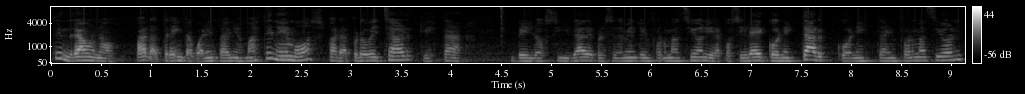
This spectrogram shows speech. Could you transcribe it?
tendrá unos, para 30, 40 años más tenemos para aprovechar que esta velocidad de procesamiento de información y la posibilidad de conectar con esta información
